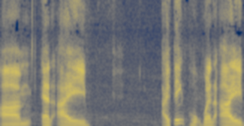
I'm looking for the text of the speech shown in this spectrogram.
um, and I I think when I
